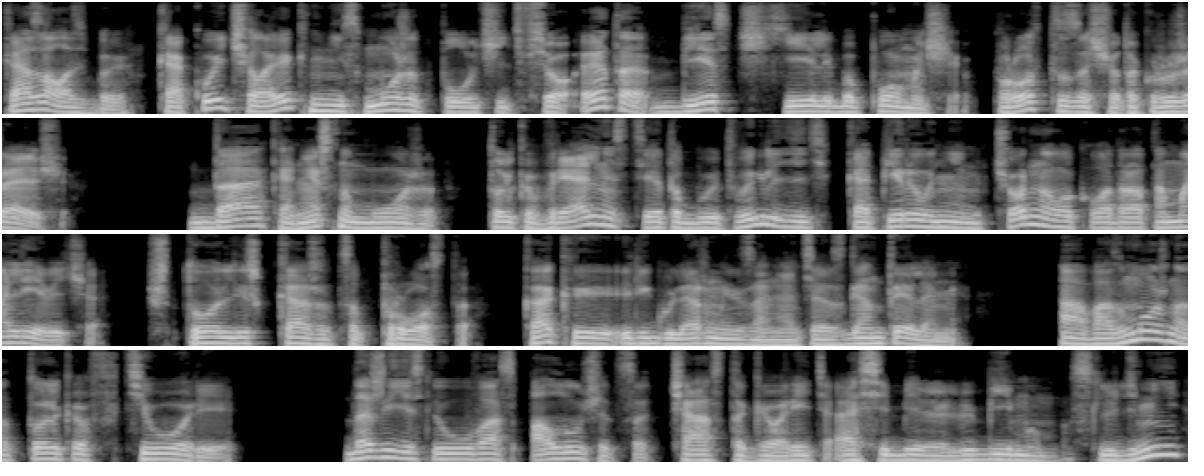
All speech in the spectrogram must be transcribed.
Казалось бы, какой человек не сможет получить все это без чьей-либо помощи, просто за счет окружающих? Да, конечно, может, только в реальности это будет выглядеть копированием черного квадрата Малевича, что лишь кажется просто, как и регулярные занятия с гантелями. А возможно, только в теории. Даже если у вас получится часто говорить о себе любимом с людьми,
